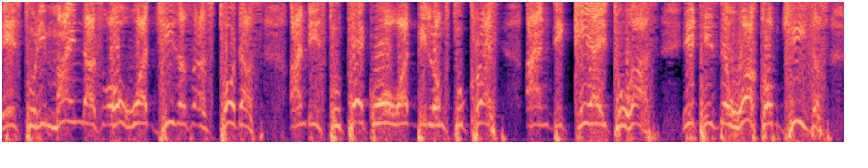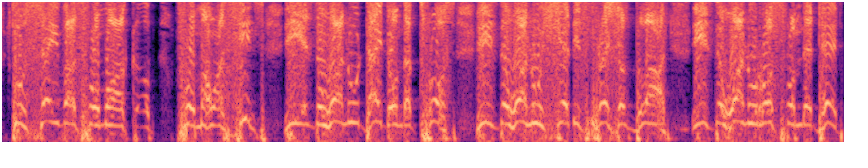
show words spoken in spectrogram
is to remind us all what Jesus has taught us, and is to take all what belongs to Christ and declare it to us. It is the work of Jesus to save us from our from our sins. He is the one who died on the cross. He is the one who shed his precious blood. He is the one who rose from the dead.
